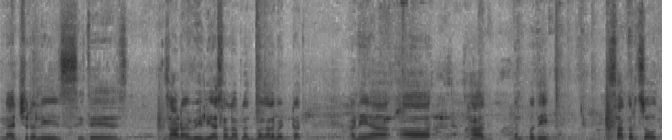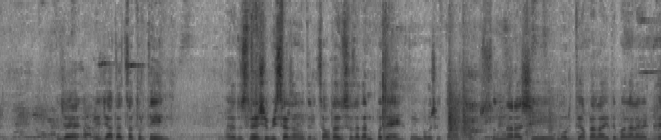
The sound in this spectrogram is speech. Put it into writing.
नॅचरली इथे झाडं वेली असायला आपल्याला बघायला भेटतात. आणि आ- हा गणपती साखर चौथ म्हणजे आपली जी आता चतुर्थी येईल त्याच्या दुसऱ्या दिवशी विसर्जन होतील. चौदा दिवसाचा गणपती आहे तुम्ही बघू शकता. खूप सुंदर अशी मूर्ती आपल्याला इथे बघायला भेटते.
